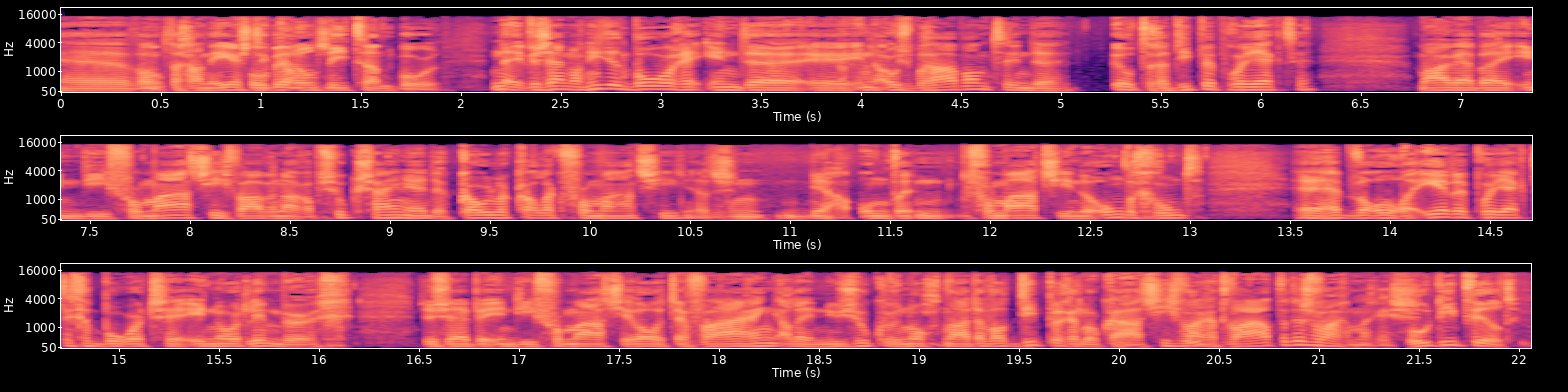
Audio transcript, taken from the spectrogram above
Uh, want we gaan eerst. We zijn nog niet aan het boren? Nee, we zijn nog niet aan het boren in, de, uh, in Oost-Brabant, in de ultradiepe projecten. Maar we hebben in die formaties waar we naar op zoek zijn, de kolenkalkformatie, dat is een, ja, een formatie in de ondergrond, eh, hebben we al eerder projecten geboord in Noord-Limburg. Dus we hebben in die formatie al wat ervaring. Alleen nu zoeken we nog naar de wat diepere locaties waar het water dus warmer is. Hoe diep wilt u?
